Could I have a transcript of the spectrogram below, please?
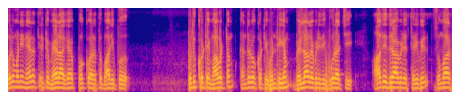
ஒரு மணி நேரத்திற்கு மேலாக போக்குவரத்து பாதிப்பு. புதுக்கோட்டை மாவட்டம் கந்தர்வக்கோட்டை ஒன்றியம் வெள்ளாள விடுதி ஊராட்சி ஆதிதிராவிடர் தெருவில் சுமார்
